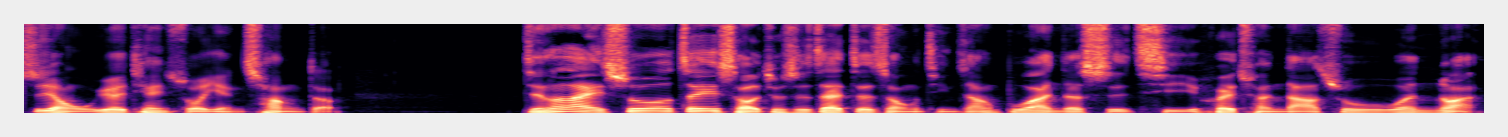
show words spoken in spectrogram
是由五月天所演唱的。简单来说，这一首就是在这种紧张不安的时期，会传达出温暖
